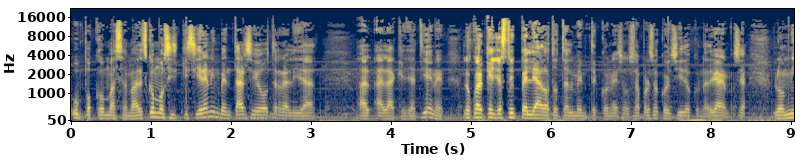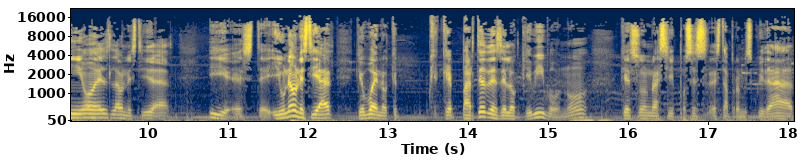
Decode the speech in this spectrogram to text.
un poco más amables, como si quisieran inventarse otra realidad a la que ya tienen, lo cual que yo estoy peleado totalmente con eso, o sea, por eso coincido con Adrián, o sea, lo mío es la honestidad y este y una honestidad que bueno, que que, que parte desde lo que vivo, ¿no? Que son así, pues es esta promiscuidad,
